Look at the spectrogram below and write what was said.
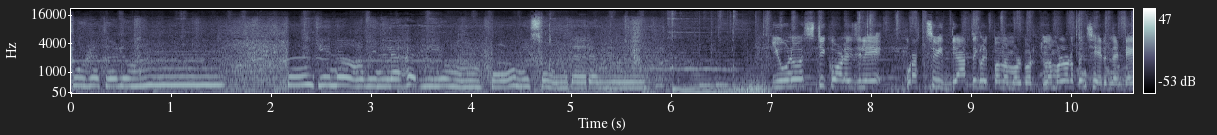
പുഴകളും പൂങ്കിനാവിൻ ലഹരിയും ഭൂമി സുന്ദരം യൂണിവേഴ്സിറ്റി കോളേജിലെ കുറച്ച് വിദ്യാർത്ഥികൾ ഇപ്പോൾ നമ്മൾ നമ്മളോടൊപ്പം ചേരുന്നുണ്ട്.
